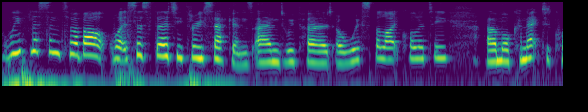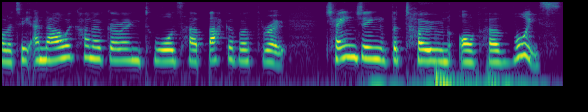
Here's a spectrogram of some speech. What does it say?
we've listened to about, well, it says 33 seconds, and we've heard a whisper like quality, a more connected quality, and now we're kind of going towards her back of her throat, changing the tone of her voice.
